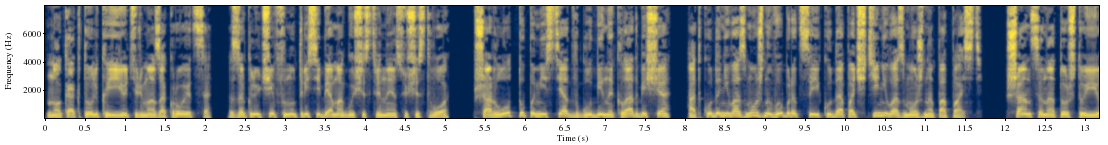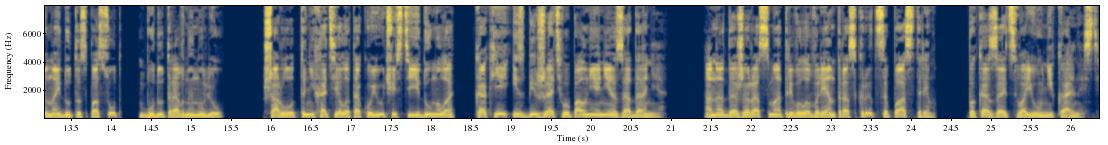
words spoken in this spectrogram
Но как только ее тюрьма закроется, заключив внутри себя могущественное существо, Шарлотту поместят в глубины кладбища, откуда невозможно выбраться и куда почти невозможно попасть. Шансы на то, что ее найдут и спасут, будут равны нулю. Шарлотта не хотела такой участи и думала, как ей избежать выполнения задания. Она даже рассматривала вариант раскрыться пастырем, показать свою уникальность.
